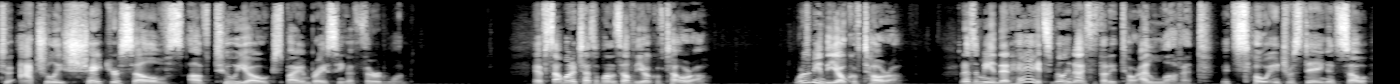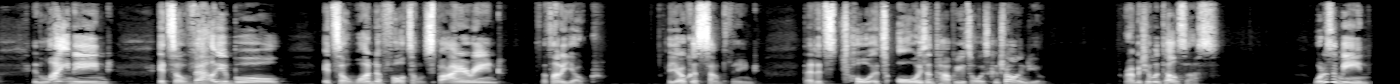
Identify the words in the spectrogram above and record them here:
to actually shake yourselves of two yokes by embracing a third one. If someone accepts upon themselves the yoke of Torah, what does it mean, the yoke of Torah? It doesn't mean that, hey, it's really nice to study Torah. I love it. It's so interesting. It's so enlightening. It's so valuable. It's so wonderful. It's so inspiring. That's not a yoke. A yoke is something that it's told, it's always on top of you. It's always controlling you. Rabbi Shimon tells us, what does it mean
